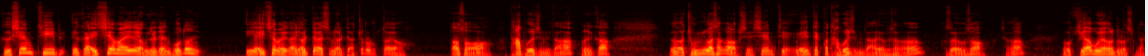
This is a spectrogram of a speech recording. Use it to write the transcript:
그 CMT 그러니까 HDMI가 연결된 모든 이 HDMI가 열대가 있으면 열대가 쭈루룩 떠요. 떠서 다 보여줍니다. 그러니까 어, 종류와 상관없이 CMT 웨인텍 거 다 보여줍니다. 여기서는 그래서 여기서 제가 요 기아 모양을 눌렀습니다.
